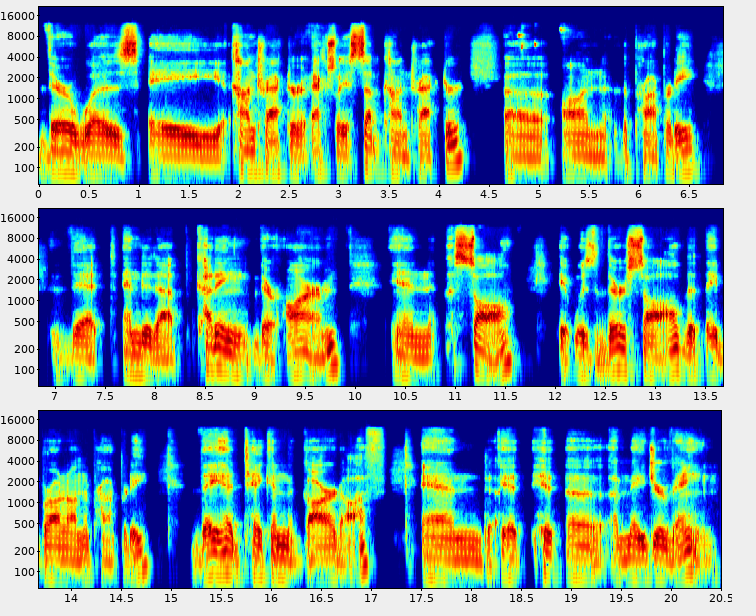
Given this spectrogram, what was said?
There was a contractor, actually a subcontractor, uh, on the property that ended up cutting their arm in saw. It was their saw that they brought on the property. They had taken the guard off and it hit a, a, major vein.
